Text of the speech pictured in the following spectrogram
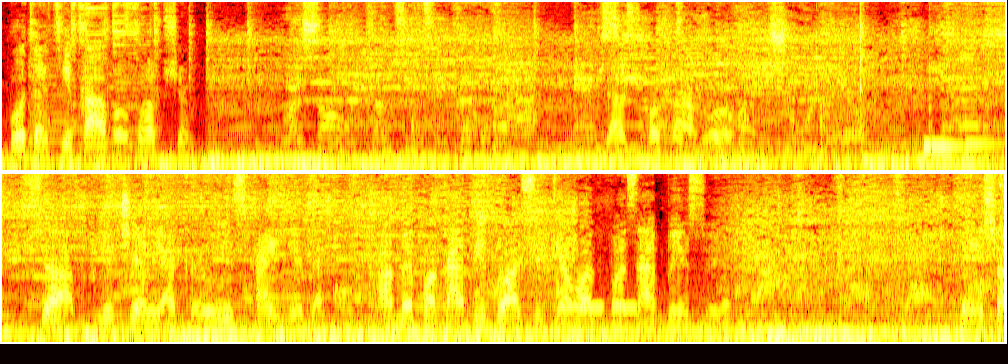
Буде цікаво, в общем. Зараз покажу. Все, включив я круїз, хай їде. А ми поки відосики от позаписуємо. Ти що,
